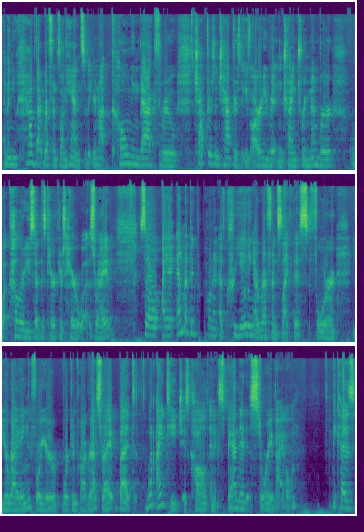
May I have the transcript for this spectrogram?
and then you have that reference on hand so that you're not combing back through chapters and chapters that you've already written trying to remember what color you said this character's hair was, right? So I am a big proponent of creating a reference like this for your writing, for your work in progress, right? But what I teach is called an expanded story Bible. Because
